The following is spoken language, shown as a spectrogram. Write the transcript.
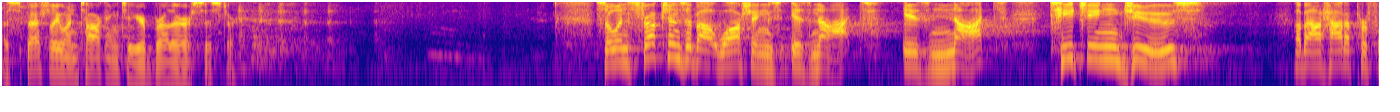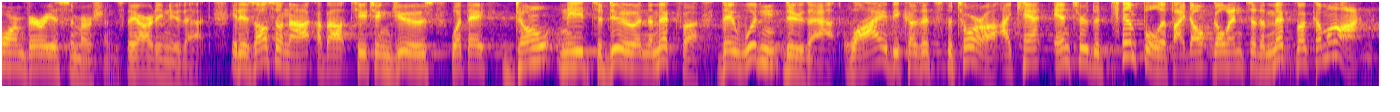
especially when talking to your brother or sister. So, instructions about washings is not, is not teaching Jews about how to perform various immersions. They already knew that. It is also not about teaching Jews what they don't need to do in the mikveh. They wouldn't do that. Why? Because it's the Torah. I can't enter the temple if I don't go into the mikveh. Come on.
